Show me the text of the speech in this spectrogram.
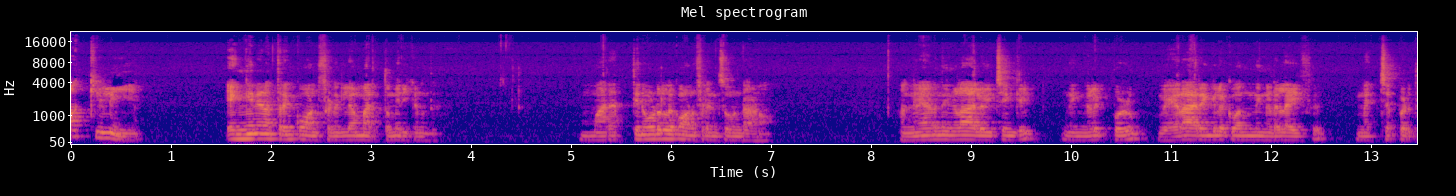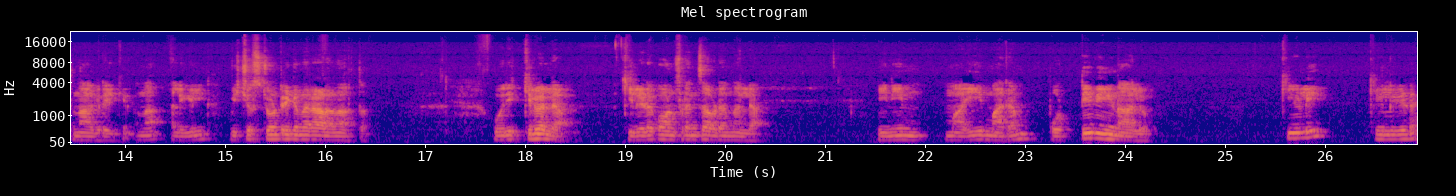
ആ കിളി എങ്ങനെയാണ് അത്രയും കോൺഫിഡന്റിൽ ആ മരത്തും ഇരിക്കുന്നത് മരത്തിനോടുള്ള കോൺഫിഡൻസ് കൊണ്ടാണോ? അങ്ങനെയാണ് നിങ്ങൾ ആലോചിച്ചെങ്കിൽ നിങ്ങളിപ്പോഴും വേറെ ആരെങ്കിലുമൊക്കെ വന്ന് നിങ്ങളുടെ ലൈഫ് മെച്ചപ്പെടുത്തുന്ന ആഗ്രഹിക്കുന്ന അല്ലെങ്കിൽ വിശ്വസിച്ചുകൊണ്ടിരിക്കുന്ന ഒരാളാണ് അർത്ഥം. ഒരിക്കലുമല്ല കിളിയുടെ കോൺഫിഡൻസ് അവിടെ ഒന്നല്ല. ഇനി ഈ മരം പൊട്ടി വീണാലും കിളി കിളിയുടെ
